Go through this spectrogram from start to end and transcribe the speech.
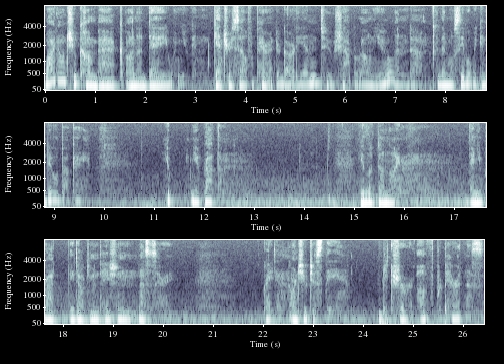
why don't you come back on a day when you can get yourself a parent or guardian to chaperone you, and uh, then we'll see what we can do about Gay. You you brought them. You looked online, and you brought the documentation necessary. Great, aren't you just the picture of preparedness?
